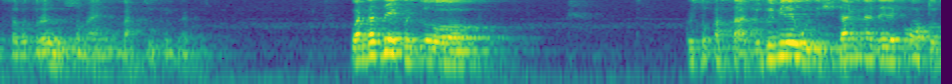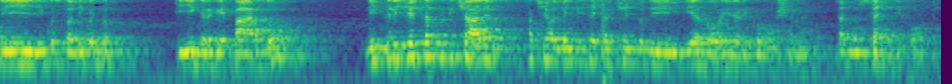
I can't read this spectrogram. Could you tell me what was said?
Salvatore Russo ma è Mark Zuckerberg. Guardate questo questo passaggio. 2011, dai una delle foto di, di, questo, di questo tigre ghepardo, l'intelligenza artificiale faceva il 26% di, di errori nel riconoscerle. da un set di foto.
